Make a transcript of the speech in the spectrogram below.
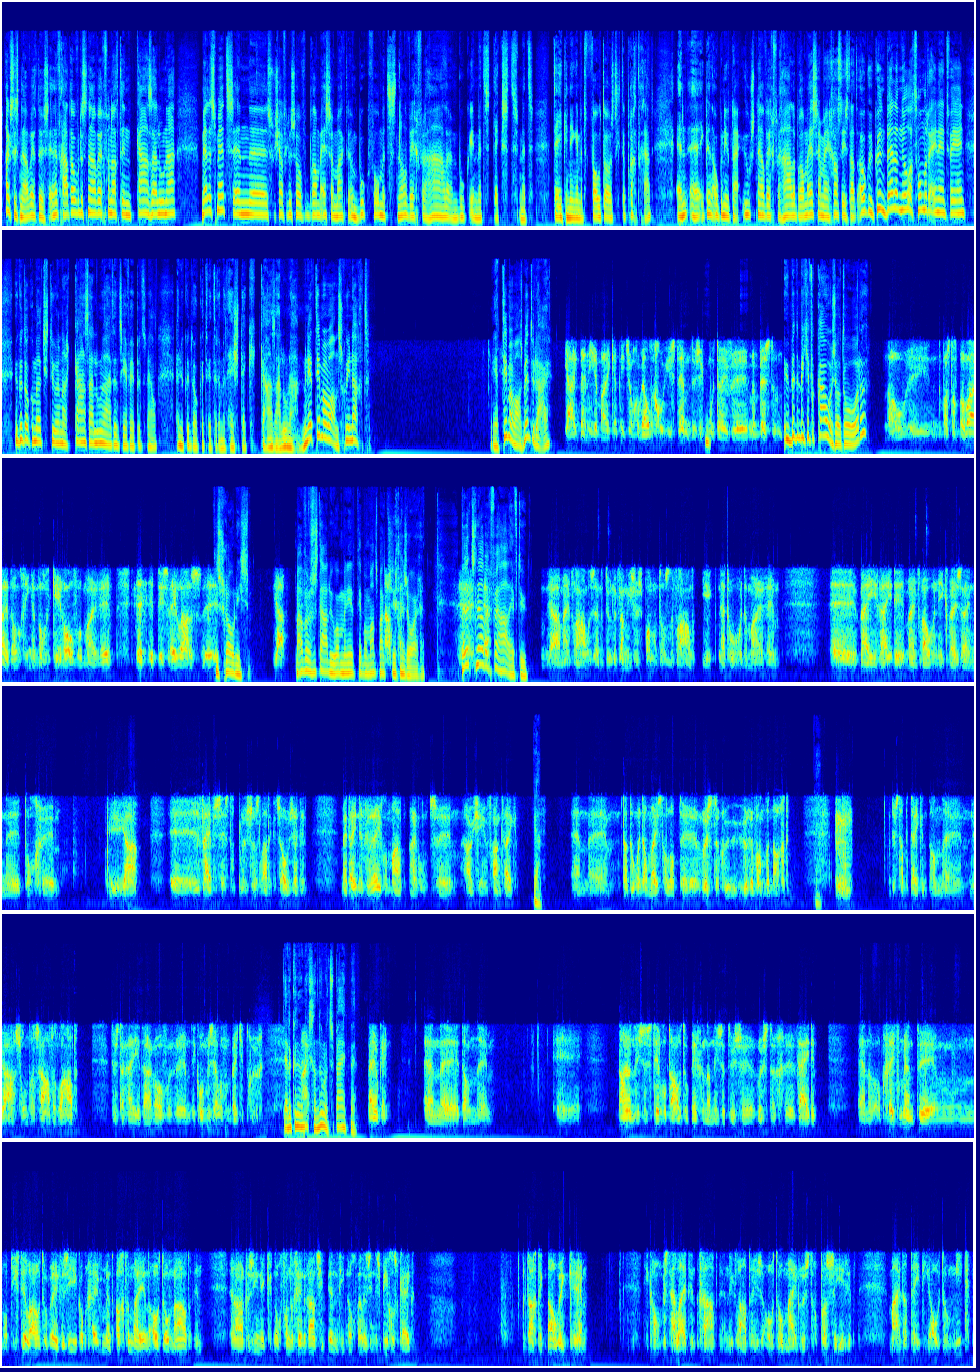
Langs de snelweg dus. En het gaat over de snelweg vannacht in Casa Luna. Melle Smets en eh, sociaal filosoof Bram Esser maakten een boek vol met snelwegverhalen. Een boek in met tekst, met tekeningen, met foto's. Het ziet er prachtig uit. En eh, ik ben ook benieuwd naar uw snelwegverhalen. Bram Esser, mijn gast is dat ook. U kunt bellen 0800-1121. U kunt ook een mailtje sturen naar casaluna.ncrv.nl. En u kunt ook twitteren met hashtag Casaluna. Meneer Timmermans, goeienacht. Meneer Timmermans, bent u daar? Ja, ik ben hier, maar ik heb niet zo'n geweldig goede stem, dus ik moet even eh, mijn best doen. U bent een beetje verkouden zo te horen. Nou, eh, was dat maar waar, dan ging het nog een keer over, maar eh, het is helaas... Het is chronisch. Ja, Maar we verstaan u hoor, meneer Timmermans, maakt u zich geen zorgen. Welk snelwegverhaal heeft u? ja, mijn verhalen zijn natuurlijk lang niet zo spannend als de verhalen die ik net hoorde, maar... eh, eh, wij rijden, mijn vrouw en ik, wij zijn eh, toch, ja, eh, 65-plussers, laat ik het zo zeggen, met enige regelmaat naar ons eh, huisje in Frankrijk. Ja. En eh, dat doen we dan meestal op de rustige uren van de nacht. Ja. dus dat betekent dan ja, zondagsavond laat. Dus dan rij je daarover. ik hoor mezelf een beetje terug. Ja, daar kunnen we niks aan doen, het spijt me. Nee, oké. En nou, dan is het stil op de autoweg en dan is het dus eh, rustig eh, rijden. En op een gegeven moment, eh, op die stille autowegen, zie ik op een gegeven moment achter mij een auto naderen. En aangezien ik nog van de generatie ben die nog wel eens in de spiegels kijkt, dacht ik, nou, ik, eh, ik hou mijn snelheid in de gaten en ik laat deze auto mij rustig passeren. Maar dat deed die auto niet.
